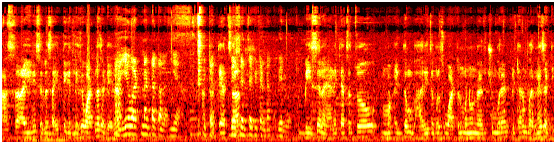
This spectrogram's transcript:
असं आईने सगळं साहित्य घेतले. हे वाटण्यासाठी आहे हा, ना हे वाटणार टाकाला या. त्याचा- बेसनचं पिठान टाका बेलवा बेसन आहे आणि त्याचा जो म- एकदम भारी जबरदस्त वाटण बनवून आहे चिंबोऱ्या आणि पिठाण भरण्यासाठी.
